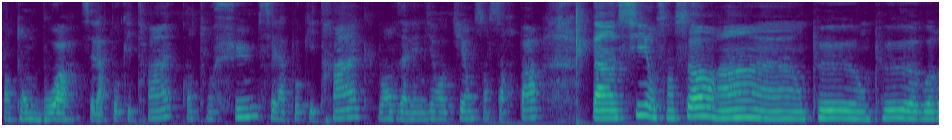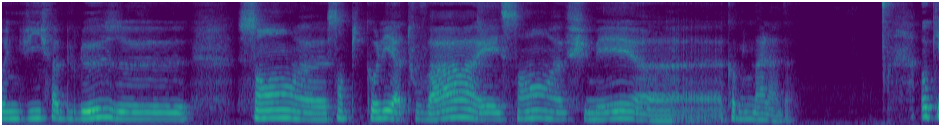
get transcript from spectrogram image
Quand on boit, c'est la peau qui trinque. Quand on fume, c'est la peau qui trinque. Bon, vous allez me dire, ok, on s'en sort pas. Ben si, on s'en sort. Hein. Euh, on, peut, on peut avoir une vie fabuleuse euh, sans, sans picoler à tout va et sans fumer comme une malade. Ok.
